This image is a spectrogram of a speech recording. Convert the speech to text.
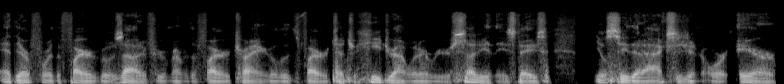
and therefore the fire goes out. If you remember the fire triangle, the fire tetrahedron, whatever you're studying these days, you'll see that oxygen or air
